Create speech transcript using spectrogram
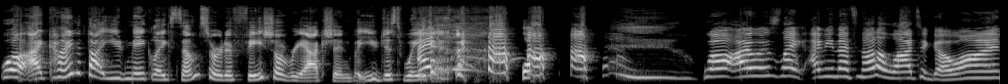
well, I kind of thought you'd make like some sort of facial reaction, but you just waited. I- well, I was like, I mean, that's not a lot to go on.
